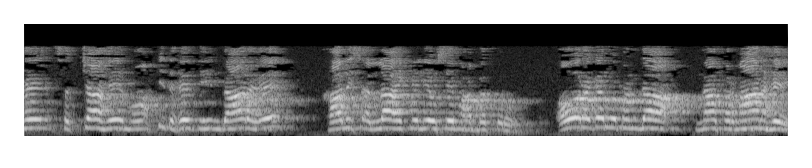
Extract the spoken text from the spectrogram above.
ہے، سچا ہے، موحد ہے، دیندار ہے، خالص اللہ کے لیے اسے محبت کرو۔ اور اگر وہ بندہ نافرمان ہے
